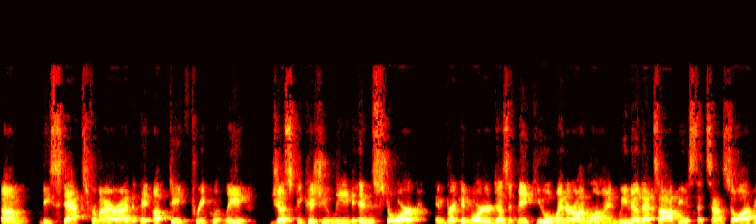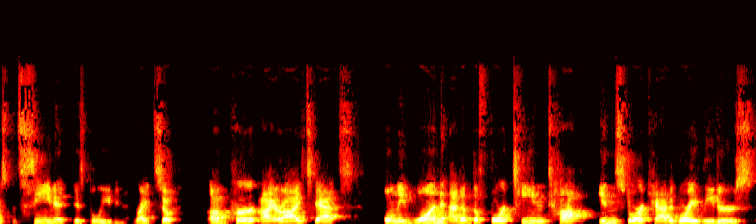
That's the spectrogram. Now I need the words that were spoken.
um, these stats from IRI that they update frequently. Just because you lead in store in brick and mortar doesn't make you a winner online. We know that's obvious. That sounds so obvious, but seeing it is believing it, right? So um, per IRI stats, only one out of the 14 top in store category leaders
